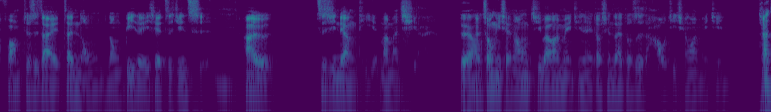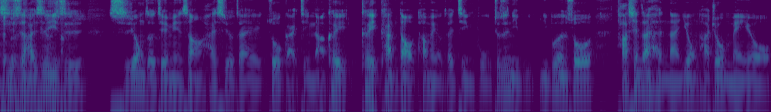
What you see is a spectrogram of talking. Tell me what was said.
farm 就是在在农农币的一些资金池，还有资金量体也慢慢起来。对啊呃，从以前好像几百万美金呢，到现在都是好几千万美金。它其实还是一直使用者界面上还是有在做改进啊，可以可以看到他们有在进步。就是你你不能说它现在很难用，它就没有，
